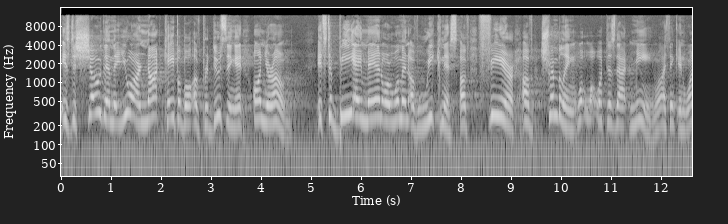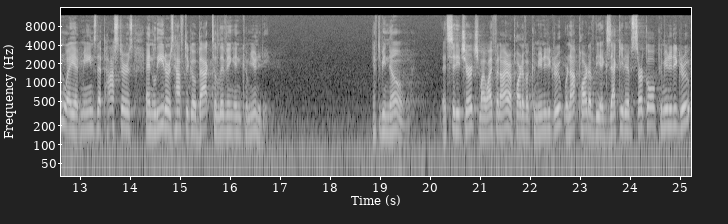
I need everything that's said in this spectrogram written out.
is to show them that you are not capable of producing it on your own? It's to be a man or woman of weakness, of fear, of trembling. What, what, what, does that mean? Well, I think in one way it means that pastors and leaders have to go back to living in community. You have to be known. At City Church, my wife and I are part of a community group. We're not part of the executive circle community group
